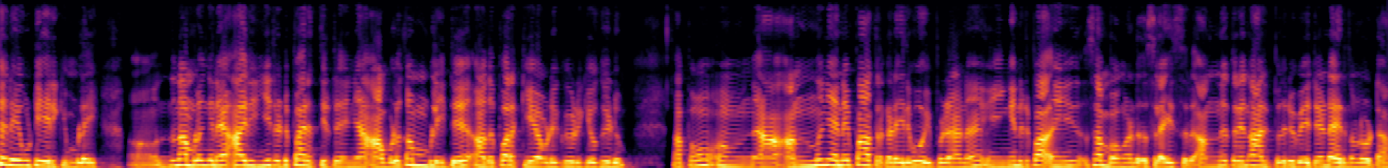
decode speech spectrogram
ചെറിയ കുട്ടിയായിരിക്കുമ്പോഴേ നമ്മളിങ്ങനെ അരിഞ്ഞിട്ടിട്ട് പരത്തിയിട്ട് കഴിഞ്ഞാൽ അവൾ കംപ്ലീറ്റ് അത് പറക്കി അവിടേക്കും ഇവിടേക്കൊക്കെ ഇടും. അപ്പോൾ അന്ന് ഞാൻ പാത്രക്കടയിൽ പോയപ്പോഴാണ് ഇങ്ങനൊരു ഈ സംഭവം കണ്ടത് സ്ലൈസർ അന്ന് ഇത്രയും നാൽപ്പത് രൂപയായിട്ടേ ഉണ്ടായിരുന്നുള്ളൂ കേട്ടോ.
